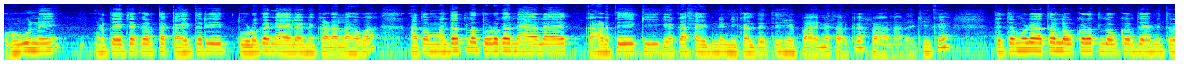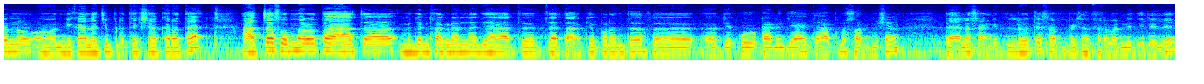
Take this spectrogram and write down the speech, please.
होऊ नये आता याच्याकरता काहीतरी तोडगा न्यायालयाने काढायला हवा. आता मधातला तोडगा न्यायालय काढते की एका साईडने निकाल देते हे पाहण्यासारखं राहणार आहे. ठीक आहे? त्याच्यामुळे आता लवकरात लवकर ज्या मित्रांनो निकालाची प्रतीक्षा करत आहे आजचा सोमवार होता. आजचा म्हणजे सगळ्यांना जे आजच्या तारखेपर्यंत जे कोर्टाने जे आहे ते आपलं सबमिशन द्यायला सांगितलेले होते. सबमिशन सर्वांनी दिलेले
